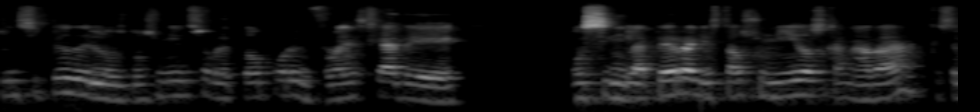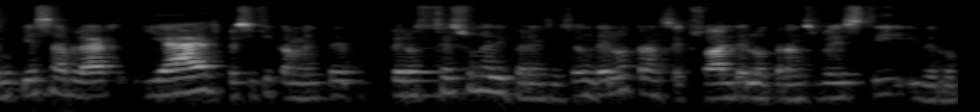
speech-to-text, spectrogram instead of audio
principios de los 2000, sobre todo por influencia de pues Inglaterra y Estados Unidos, Canadá, que se empieza a hablar ya específicamente, pero es una diferenciación de lo transexual, de lo transvesti y, de lo,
